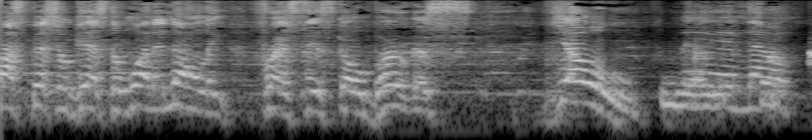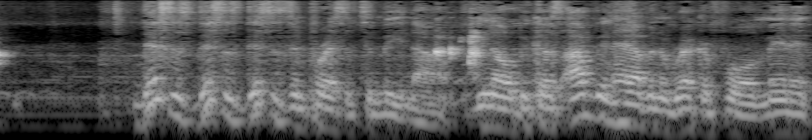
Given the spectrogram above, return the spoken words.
My special guest, the one and only Francisco Burgos. Yo, man, now this is this is this is impressive to me now. You know, because I've been having the record for a minute,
